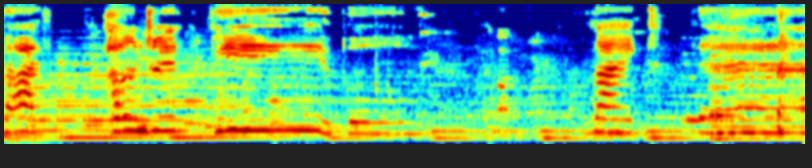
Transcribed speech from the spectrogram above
Five hundred people liked them.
